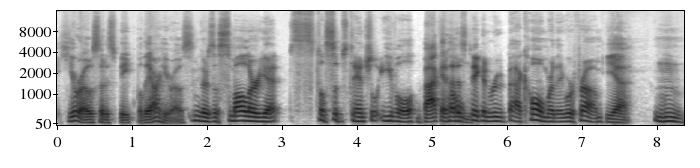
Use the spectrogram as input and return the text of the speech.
heroes, so to speak. Well, they are heroes. there's a smaller yet still substantial evil Back at that has taken root back home where they were from. Yeah. Mm-hmm.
